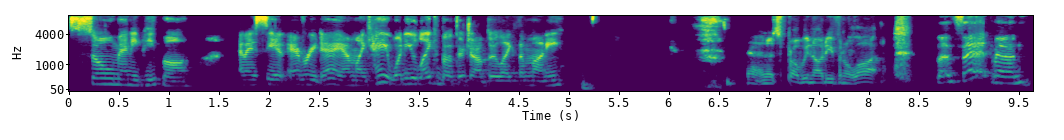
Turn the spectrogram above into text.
So many people and I see it every day. I'm like, hey, what do you like about their job? They're like, the money. And it's probably not even a lot. That's it, man.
